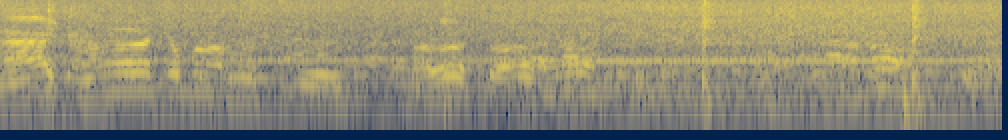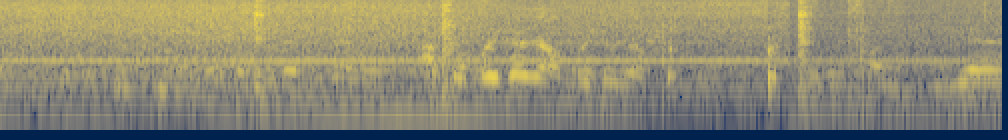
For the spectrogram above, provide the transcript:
হ্যাঁ জাহানারা কেমন আছিস আপনি বসে যাও বসে যাও। হ্যাঁ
